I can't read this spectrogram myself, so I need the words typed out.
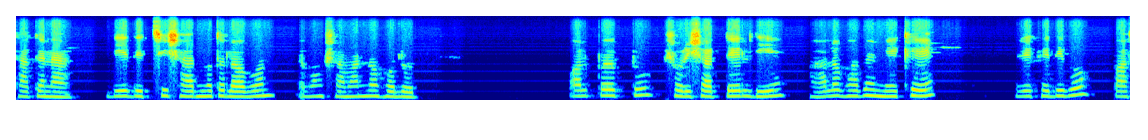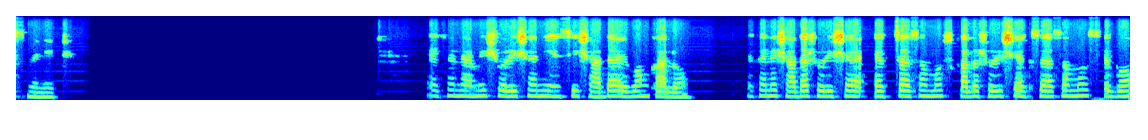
থাকে না। দিয়ে দিচ্ছি স্বাদ মতো লবণ এবং সামান্য হলুদ। অল্প একটু সরিষার তেল দিয়ে ভালোভাবে মেখে রেখে দিব পাঁচ মিনিট। এখানে আমি সরিষা নিয়েছি সাদা এবং কালো। এখানে সাদা সরিষা এক চা চামচ, কালো সরিষা এক চা চামচ এবং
